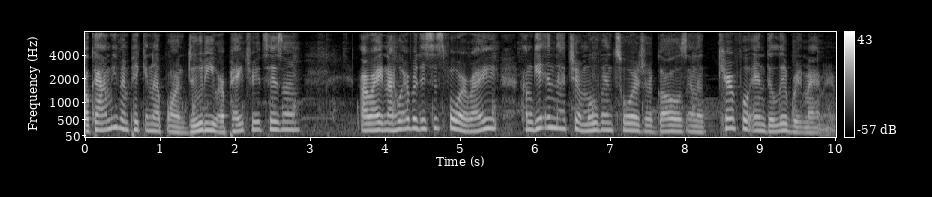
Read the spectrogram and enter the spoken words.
Okay, I'm even picking up on duty or patriotism. All right, now whoever this is for, right? I'm getting that you're moving towards your goals in a careful and deliberate manner.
